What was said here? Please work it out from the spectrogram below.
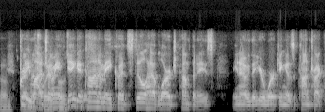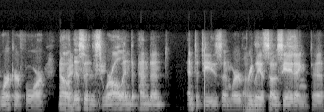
Um, Pretty much. I mean, gig economy could still have large companies, you know, that you're working as a contract worker for. No, right. this is we're all independent entities, and we're freely um, associating to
